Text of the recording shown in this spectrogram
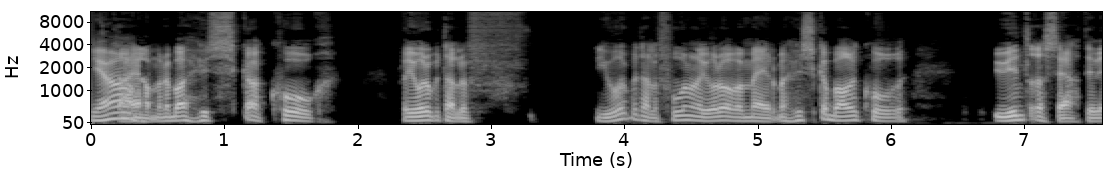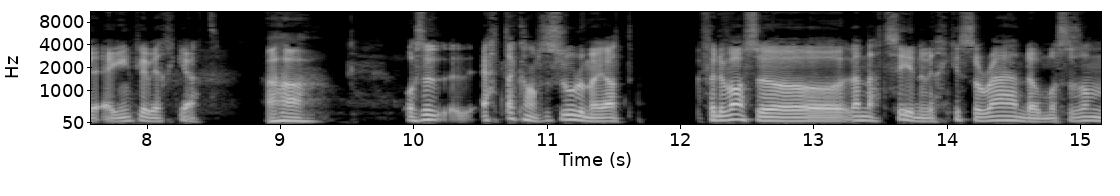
Ja. greier. Men jeg bare husker hvor For jeg gjorde det på, telef gjorde det på telefonen eller gjorde det over mail, men jeg husker bare hvor uinteressert de egentlig virket. Aha. Og så etterkant så slo det meg at For det var så Den nettsiden virket så random og så sånn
